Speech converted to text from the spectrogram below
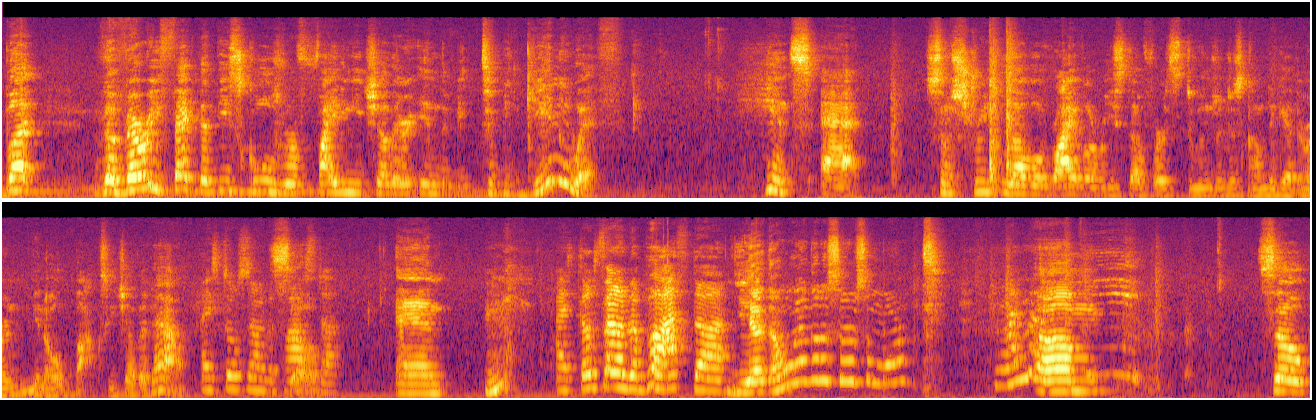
but the very fact that these schools were fighting each other in the to begin with hints at some street level rivalry stuff where students would just come together and you know box each other down. I still sound the So- pasta. And hmm? I still sound the pasta. yeah, I'm gonna serve some more. Um, So,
